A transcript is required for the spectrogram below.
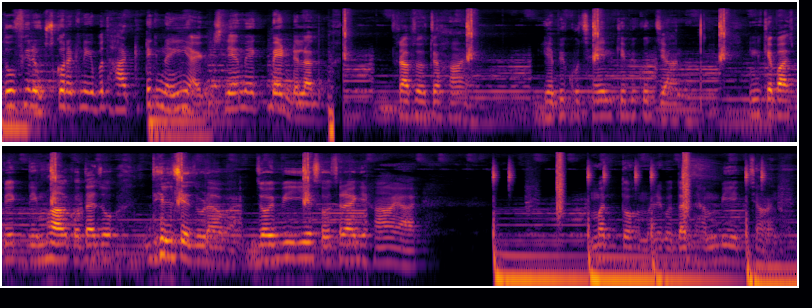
तो फिर उसको रखने के बाद हार्ट अटैक नहीं आएगा, इसलिए हमें एक पेट दिला दो। फिर आप सोचते हो हाँ। ये भी कुछ है, इनकी भी कुछ जान होती है। इनके पास भी एक दिमाग होता है जो दिल से जुड़ा हुआ है। जो भी ये सोच रहा है कि हाँ यार, मत दो हमारे को, दर्द, हम भी एक जान है।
